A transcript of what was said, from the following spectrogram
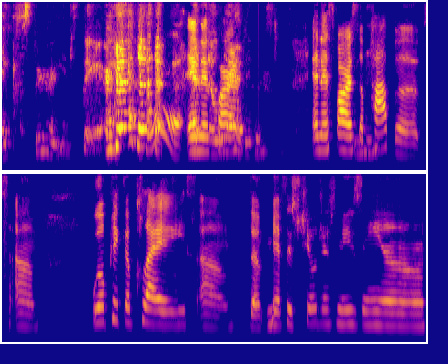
experience there. yeah, and as far as, and as far as mm-hmm. the pop ups, um, we'll pick a place, um, the Memphis Children's Museum.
